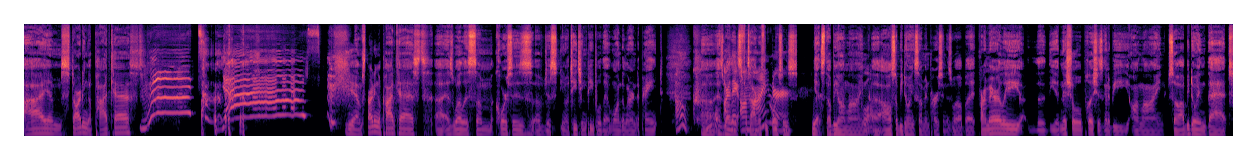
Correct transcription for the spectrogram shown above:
I am starting a podcast. What? yes! yeah, I'm starting a podcast uh, as well as some courses of just you know teaching people that want to learn to paint. Oh, uh, cool! Uh, as well as photography courses. Yes, they'll be online. Cool. Uh, I'll also be doing some in person as well, but primarily uh, the the initial push is going to be online. So I'll be doing that.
